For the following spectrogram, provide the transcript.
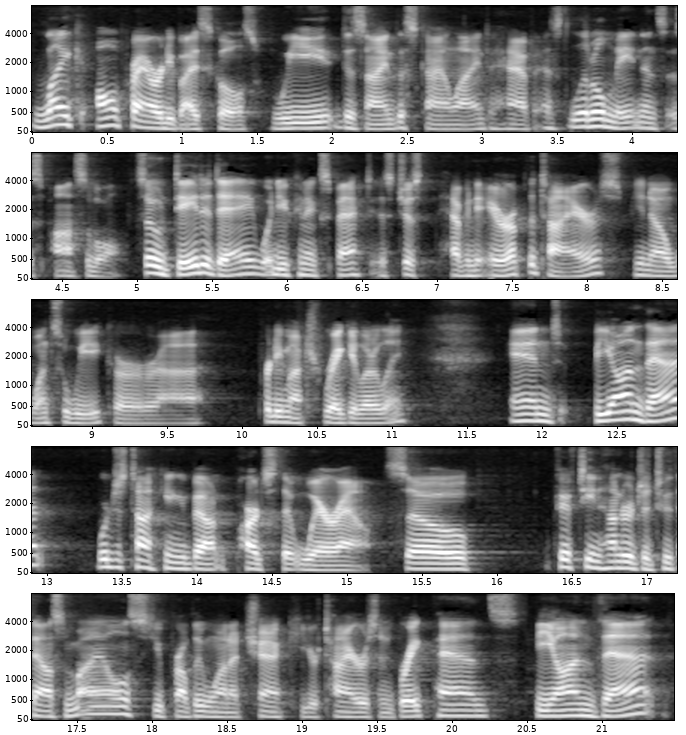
like all priority bicycles, we designed the Skyline to have as little maintenance as possible. So day to day, what you can expect is just having to air up the tires, you know, once a week or uh, pretty much regularly. And beyond that, we're just talking about parts that wear out. So 1500 to 2000 miles, you probably want to check your tires and brake pads. Beyond that,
